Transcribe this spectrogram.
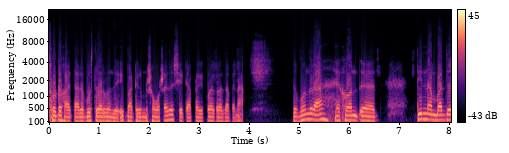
ছোট হয়, তাহলে বুঝতে পারবেন যে এই বাটে কোনো সমস্যা আছে, সেটা আপনাকে ক্রয় করা যাবে না। তো বন্ধুরা, এখন তিন নাম্বার যে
